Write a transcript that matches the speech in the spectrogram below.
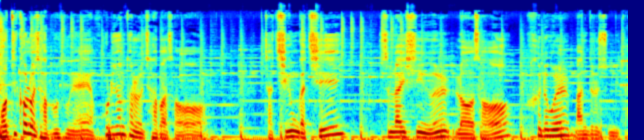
버티컬로 잡은 후에 호리존탈로 잡아서 자 지금같이 슬라이싱을 넣어서 흐름을 만들어 줍니다.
